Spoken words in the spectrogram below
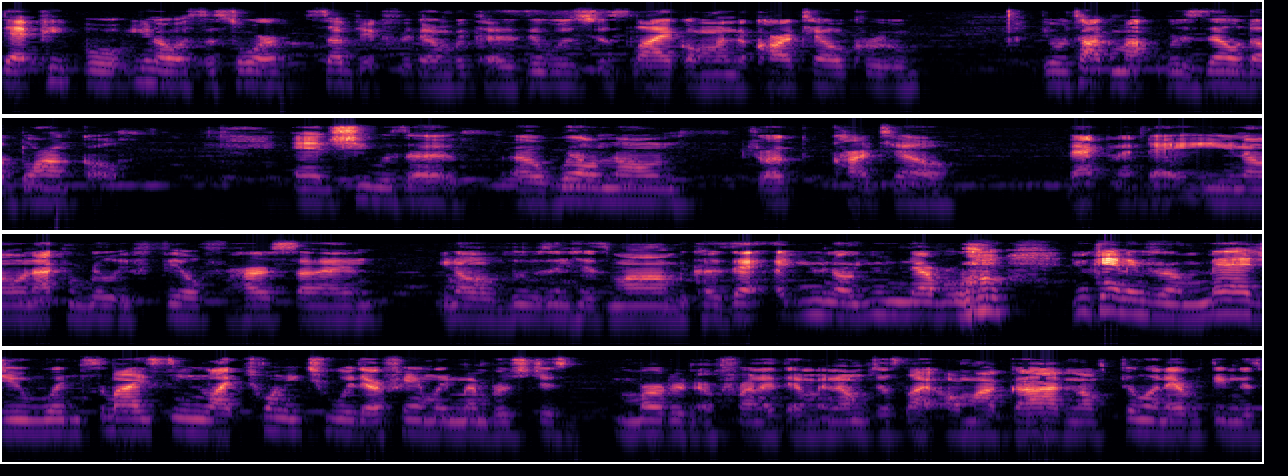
that people, you know, it's a sore subject for them because it was just like on the cartel crew, they were talking about Griselda Blanco, and she was a, a well-known drug cartel back in the day, you know, and I can really feel for her son you know, losing his mom because that, you know, you never, you can't even imagine when somebody's seen like 22 of their family members just murdered in front of them. And I'm just like, oh my God. And I'm feeling everything this,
